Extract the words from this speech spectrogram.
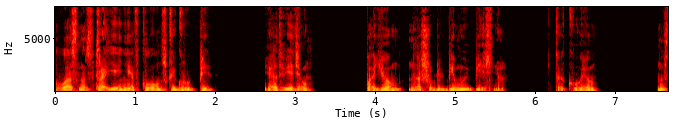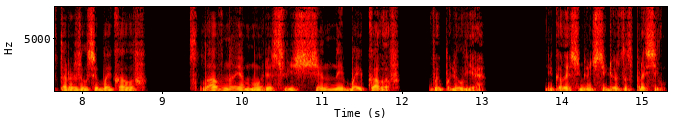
у вас настроение в клоунской группе?» Я ответил, «Поем нашу любимую песню». «Какую?» — насторожился Байкалов. «Славное море священный Байкалов», — выпалил я. Николай Семенович серьезно спросил,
